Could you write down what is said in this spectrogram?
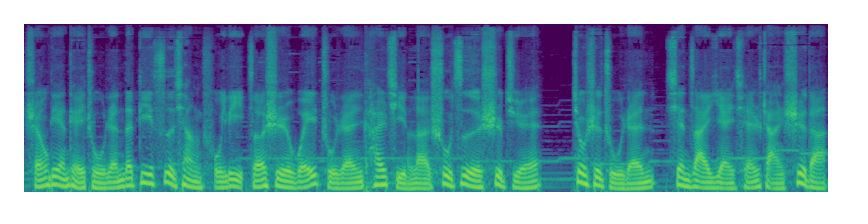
神殿给主人的第四项福利，则是为主人开启了数字视觉，就是主人现在眼前展示的。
